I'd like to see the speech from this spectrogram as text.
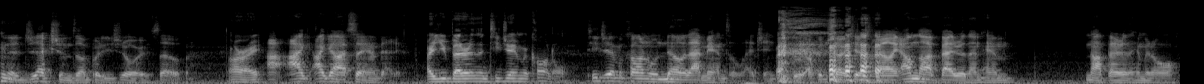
in ejections. I'm pretty sure. So, All right. I, I, I gotta say I'm better. Are you better than T.J. McConnell? TJ McConnell, no, that man's a legend. He grew up in Chuck Valley. I'm not better than him. Not better than him at all.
